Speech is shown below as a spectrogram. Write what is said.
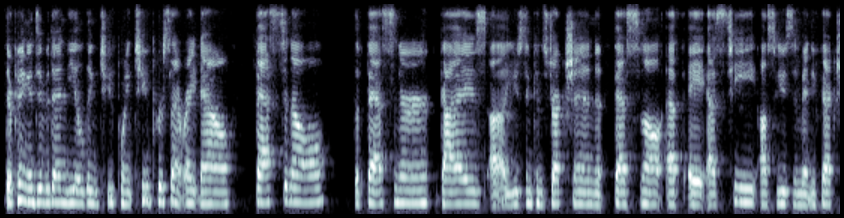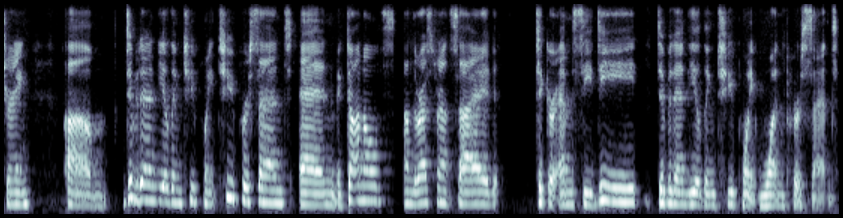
They're paying a dividend yielding 2.2% right now. Fastenal, the fastener guys uh, used in construction, Fastenal, F A S T, also used in manufacturing. Um, dividend yielding 2.2%, and McDonald's on the restaurant side, ticker MCD, dividend yielding 2.1%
